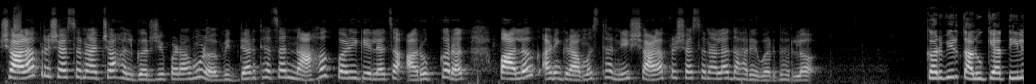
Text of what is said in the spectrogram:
शाळा प्रशासनाच्या हलगर्जीपणामुळे विद्यार्थ्याचा नाहक बळी गेल्याचा आरोप करत पालक आणि ग्रामस्थांनी शाळा प्रशासनाला धारेवर धरलं. करवीर तालुक्यातील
